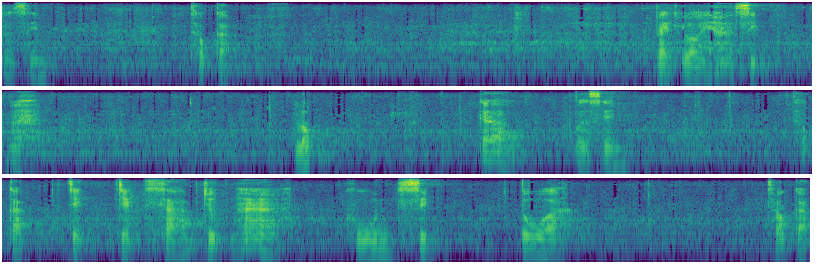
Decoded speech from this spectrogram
ปอร์เซ็นต์เท่ากับแปดร้อยห้าสิบลบ9เปอร์เซ็นต์เท่ากับ 773.5 คูณ 10 ตัว เท่ากับ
